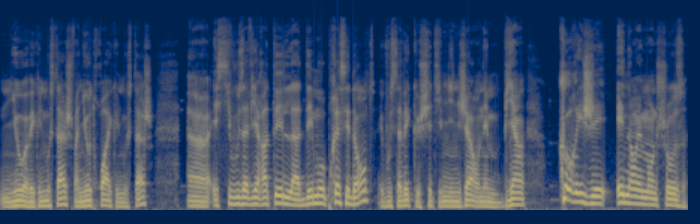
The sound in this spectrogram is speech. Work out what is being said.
Nioh avec une moustache, enfin Nioh 3 avec une moustache. Euh, et si vous aviez raté la démo précédente, et vous savez que chez Team Ninja, on aime bien corriger énormément de choses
